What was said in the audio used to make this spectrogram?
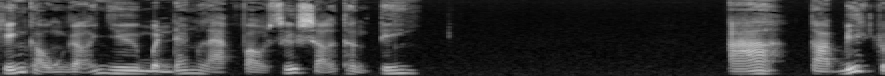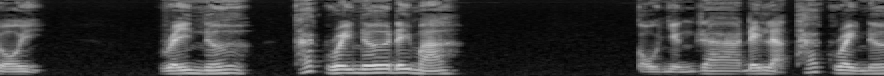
khiến cậu ngỡ như mình đang lạc vào xứ sở thần tiên. À, ta biết rồi. Rainer, thác Rainer đây mà. Cậu nhận ra đây là thác Rainer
